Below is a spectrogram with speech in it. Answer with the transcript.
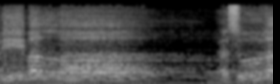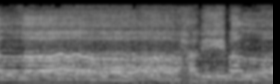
حبيب الله رسول الله حبيب الله.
